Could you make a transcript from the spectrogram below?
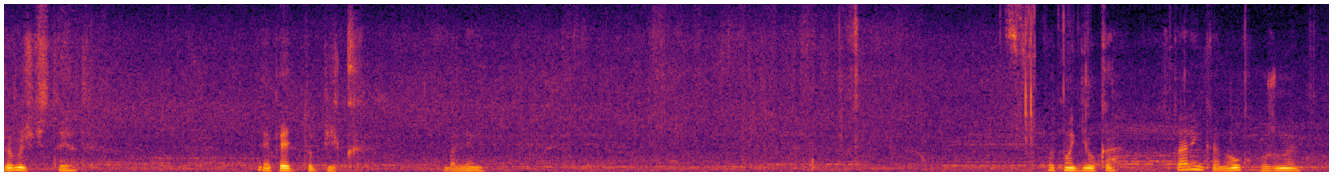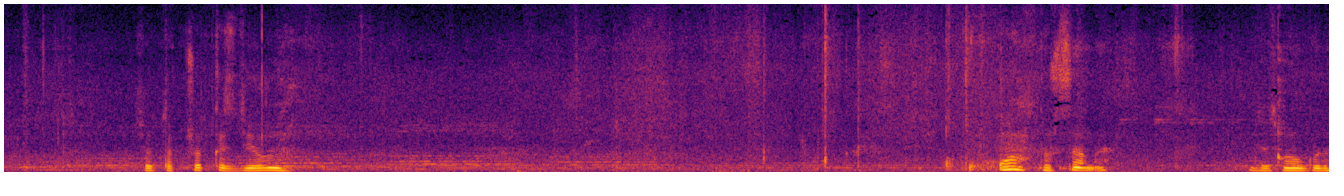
Рюмочки стоят. И опять тупик. Блин. Вот могилка старенькая, но ухоженная. Все так четко сделано. О, то же самое. Здесь много года.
